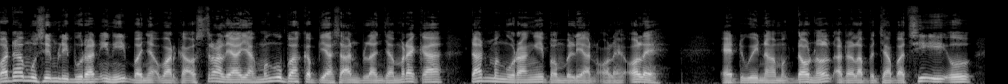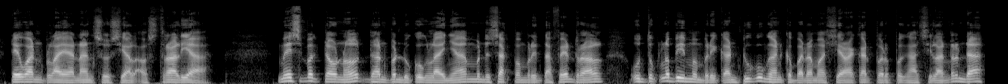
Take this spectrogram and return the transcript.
Pada musim liburan ini, banyak warga Australia yang mengubah kebiasaan belanja mereka dan mengurangi pembelian oleh-oleh. Edwina McDonald adalah pejabat CEO Dewan Pelayanan Sosial Australia. Miss McDonald dan pendukung lainnya mendesak pemerintah federal untuk lebih memberikan dukungan kepada masyarakat berpenghasilan rendah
